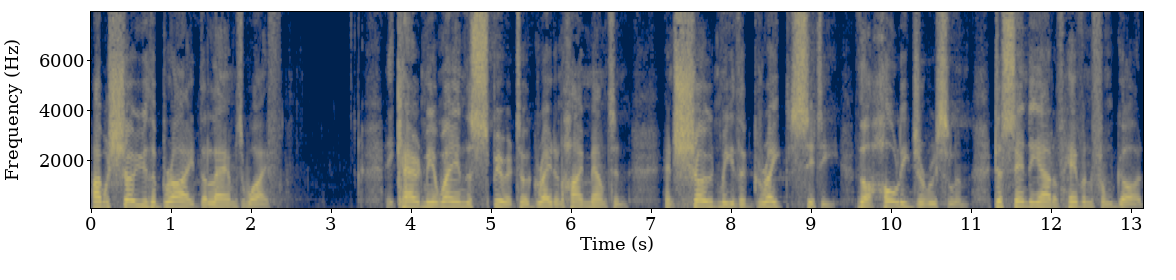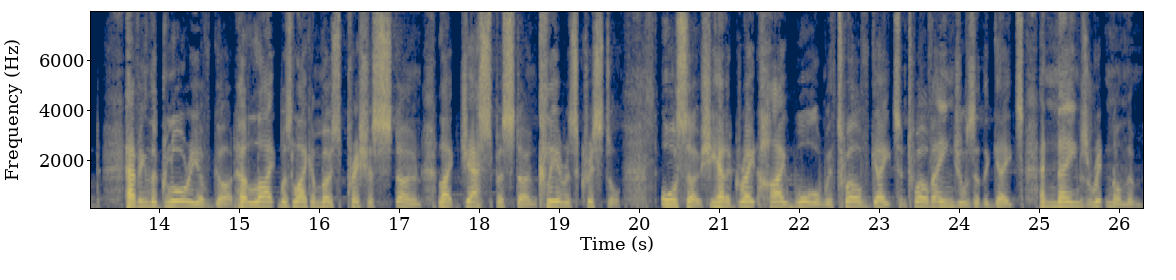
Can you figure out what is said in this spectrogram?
I will show you the bride, the Lamb's wife. He carried me away in the Spirit to a great and high mountain and showed me the great city the holy Jerusalem, descending out of heaven from God, having the glory of God. Her light was like a most precious stone, like jasper stone, clear as crystal. Also, she had a great high wall with 12 gates and 12 angels at the gates and names written on them,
